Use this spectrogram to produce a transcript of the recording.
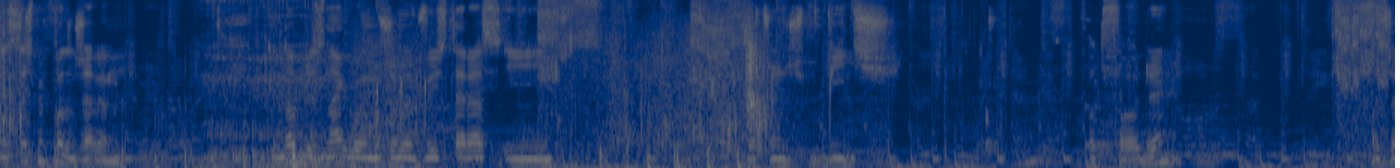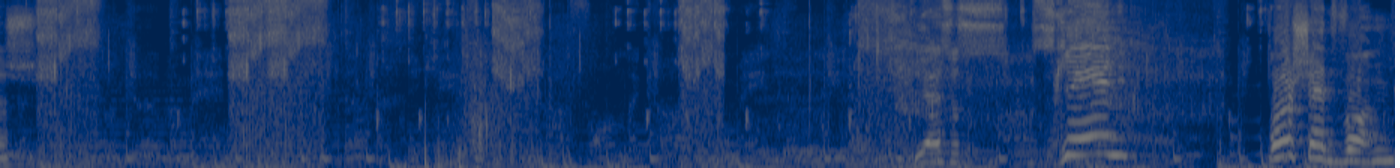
Jesteśmy pod drzewem. To dobry znak, bo możemy wyjść teraz i zacząć bić potwory. Chociaż Jezus, zgiń! Poszedł won!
